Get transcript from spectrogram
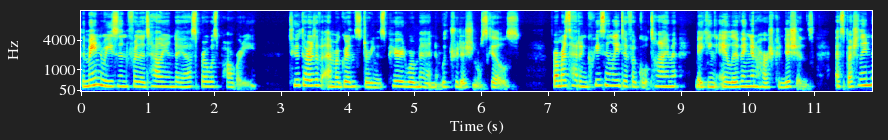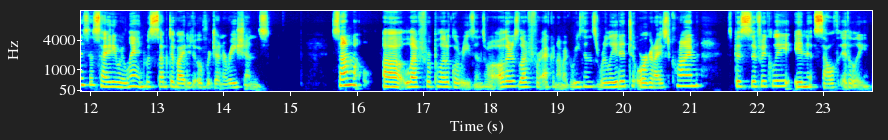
The main reason for the Italian diaspora was poverty. Two thirds of emigrants during this period were men with traditional skills. Farmers had increasingly difficult time making a living in harsh conditions, especially in a society where land was subdivided over generations. Some uh, left for political reasons, while others left for economic reasons related to organized crime, specifically in South Italy.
